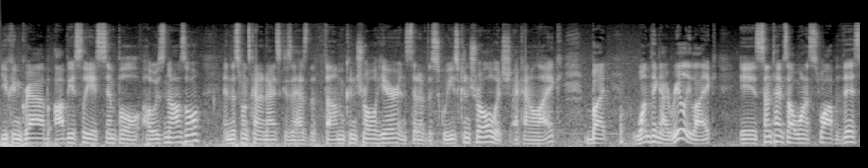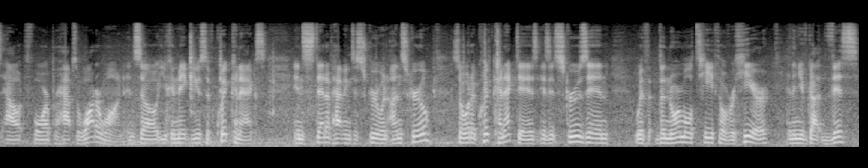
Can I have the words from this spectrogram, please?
You can grab, obviously, a simple hose nozzle, and this one's kind of nice because it has the thumb control here instead of the squeeze control, which I kind of like. But one thing I really like is sometimes I'll want to swap this out for perhaps a water wand. And so you can make use of quick connects instead of having to screw and unscrew. So what a quick connect is, is it screws in with the normal teeth over here, and then you've got this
